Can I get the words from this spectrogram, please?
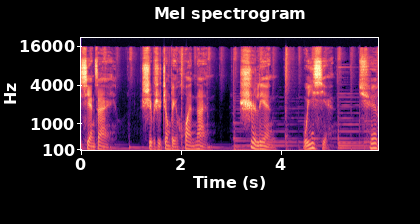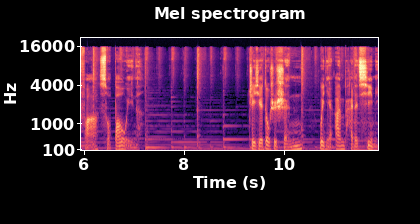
现在是不是正被患难、试炼、危险、缺乏所包围呢？这些都是神为你安排的器皿，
